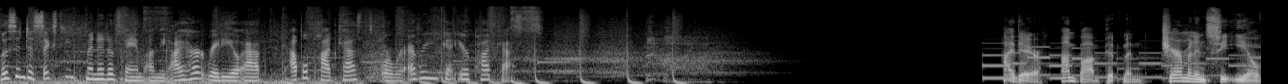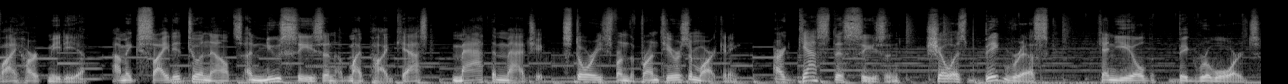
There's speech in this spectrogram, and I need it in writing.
Listen to 16th Minute of Fame on the iHeartRadio app, Apple Podcasts, or wherever you get your podcasts. Hi there, I'm Bob Pittman, Chairman and CEO of iHeartMedia. I'm excited to announce a new season of my podcast, Math and Magic Stories from the Frontiers of Marketing. Our guests this season show us big risk can yield big rewards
